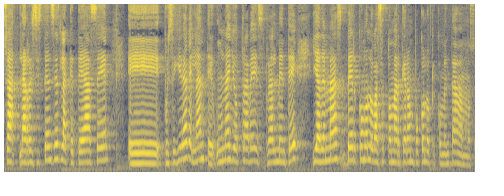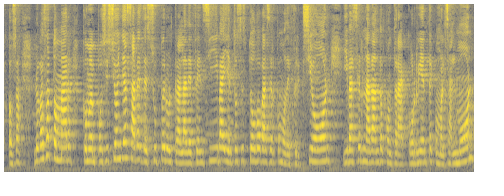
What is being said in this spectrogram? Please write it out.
o sea, la resistencia es la que te hace eh, pues seguir adelante una y otra vez realmente y además ver cómo lo vas a tomar, que era un poco lo que comentábamos. O sea, lo vas a tomar como en posición, ya sabes, de súper ultra la defensiva y entonces todo va a ser como de fricción y vas a ir nadando contra corriente como el salmón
